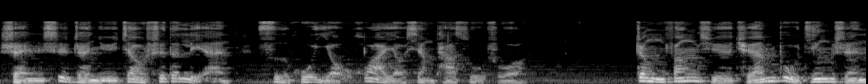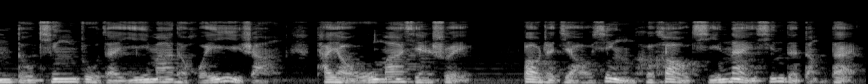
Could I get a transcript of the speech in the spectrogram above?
审视着女教师的脸，似乎有话要向她诉说。郑芳雪全部精神都倾注在姨妈的回忆上，她要吴妈先睡，抱着侥幸和好奇耐心的等待，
